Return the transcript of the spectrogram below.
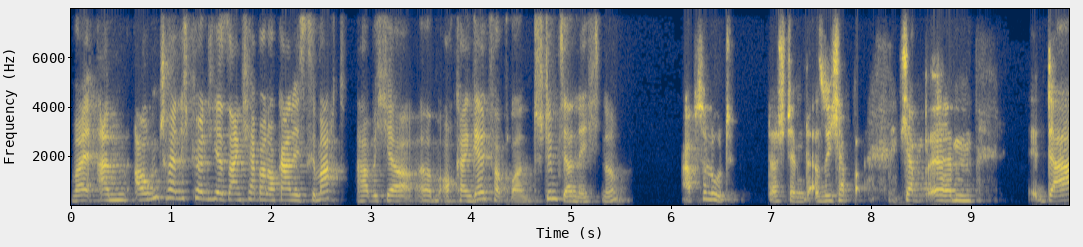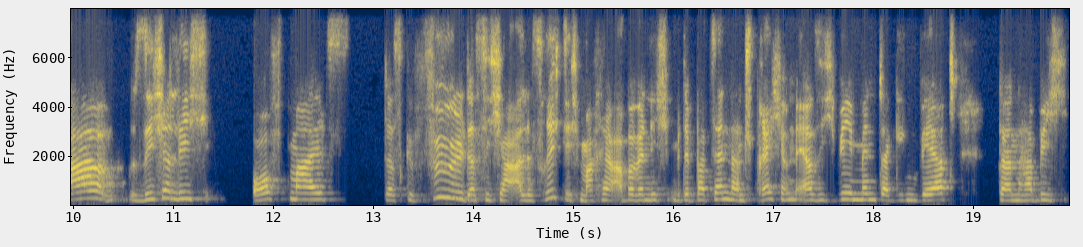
Weil ähm, augenscheinlich könnte ich ja sagen, ich habe ja noch gar nichts gemacht, habe ich ja ähm, auch kein Geld verbrannt. Stimmt ja nicht, ne? Absolut, das stimmt. Also ich habe ich hab, ähm, da sicherlich oftmals das Gefühl, dass ich ja alles richtig mache, aber wenn ich mit dem Patienten dann spreche und er sich vehement dagegen wehrt, dann habe ich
